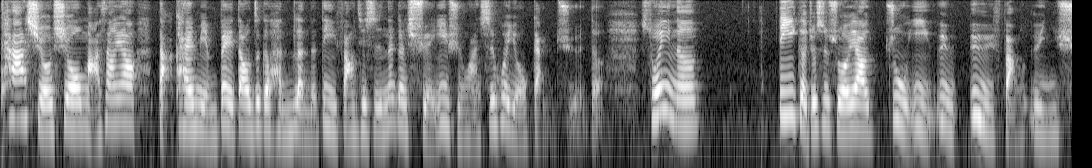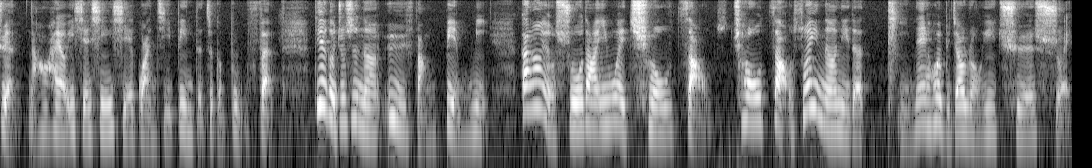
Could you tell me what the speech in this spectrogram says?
咔咻咻，马上要打开棉被到这个很冷的地方，其实那个血液循环是会有感觉的。所以呢。第一个就是说要注意预预防晕眩，然后还有一些心血管疾病的这个部分。第二个就是呢预防便秘。刚刚有说到，因为秋燥，秋燥，所以呢你的体内会比较容易缺水。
